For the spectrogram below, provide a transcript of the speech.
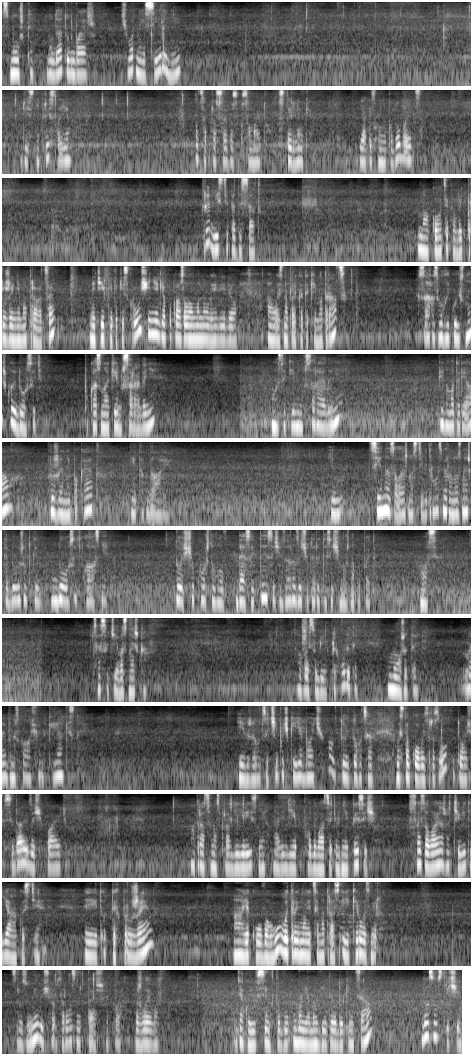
смужки. Ну да, тут беж. Чорний і сірий, ні. Різні крісла є. Оце красиве з оксамиту. Стильненьке. Якість мені подобається. 3250. На кого цікавлять пружинні матраци. Не тільки такі скручені, як я показувала в минулих відео, а ось, наприклад, такий матрац. Зараз великою знижкою досить. Показано, який він всередині. Ось який він всередині. Піноматеріал, пружинний пакет і так далі. І ціни в залежності від розміру на знижки дуже такі досить класні. Той, що коштував 10 тисяч, зараз за 4 тисячі можна купити. Ось. Це суттєва знижка. Ви собі приходите, можете. Ну, я би не сказала, що він такий якісний. І вже от зачіпочки я бачу. Ну, то від того це виставковий зразок, від того, що сідають, зачіпають. Матраци насправді є різні, навіть є по 21 тисяч. Все залежить від якості. Від от тих пружин, яку вагу витримує цей матрас і який розмір. Зрозуміли, що за розмір теж якби, важливо. Дякую всім, хто був у моєму відео до кінця. До зустрічі!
